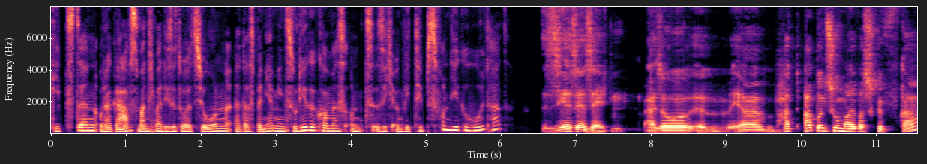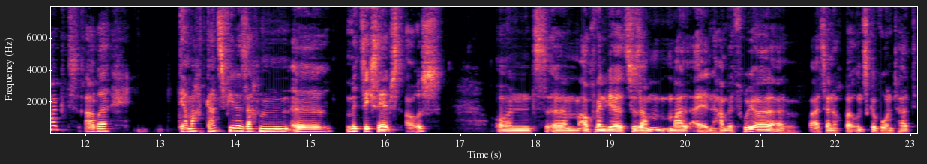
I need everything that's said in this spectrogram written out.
Gibt's denn oder gab es manchmal die Situation, äh, dass Benjamin zu dir gekommen ist und sich irgendwie Tipps von dir geholt hat? Sehr, sehr selten. Also äh, er hat ab und zu mal was gefragt, aber der macht ganz viele Sachen äh, mit sich selbst aus. Und ähm, auch wenn wir zusammen mal, haben wir früher, äh, als er noch bei uns gewohnt hat,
